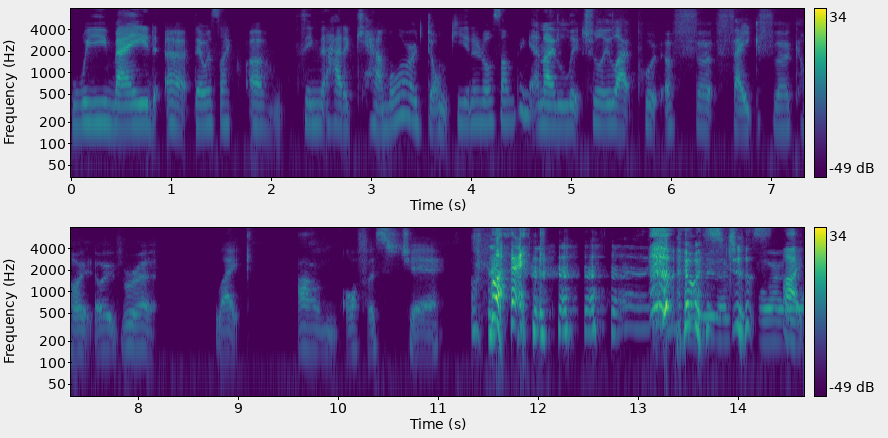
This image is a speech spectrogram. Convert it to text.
we made a, there was like a thing that had a camel or a donkey in it or something and I literally like put a fur, fake fur coat over a like um office chair like it was just like-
